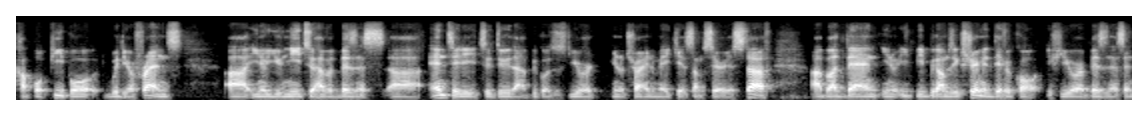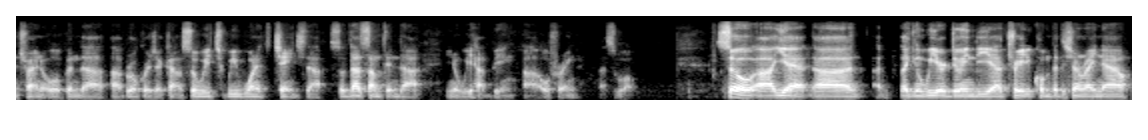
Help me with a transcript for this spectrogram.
a couple people with your friends, uh, you know, you need to have a business uh, entity to do that because you're, you know, trying to make it some serious stuff. Uh, but then, you know, it, it, becomes extremely difficult if you are a business and trying to open the uh, brokerage account. So which we wanted to change that. So that's something that, you know, we have been offering as well. So uh, yeah, uh, like you know, we are doing the trade competition right now.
